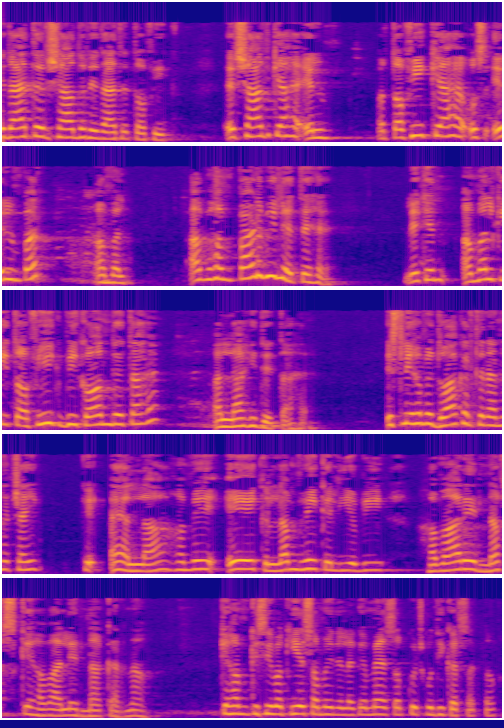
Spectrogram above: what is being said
ہدایت ارشاد اور ہدایت توفیق۔ ارشاد کیا ہے؟ علم۔ اور توفیق کیا ہے؟ اس علم پر عمل۔ اب ہم پڑھ بھی لیتے ہیں، لیکن عمل کی توفیق بھی کون دیتا ہے؟ اللہ ہی دیتا ہے۔ اس لیے ہمیں دعا کرتے رہنا چاہیے کہ اے اللہ، ہمیں ایک لمحے کے لیے بھی ہمارے نفس کے حوالے نہ کرنا۔ کہ ہم کسی وقت یہ سمجھنے لگے میں سب کچھ خود ہی کر سکتا ہوں۔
